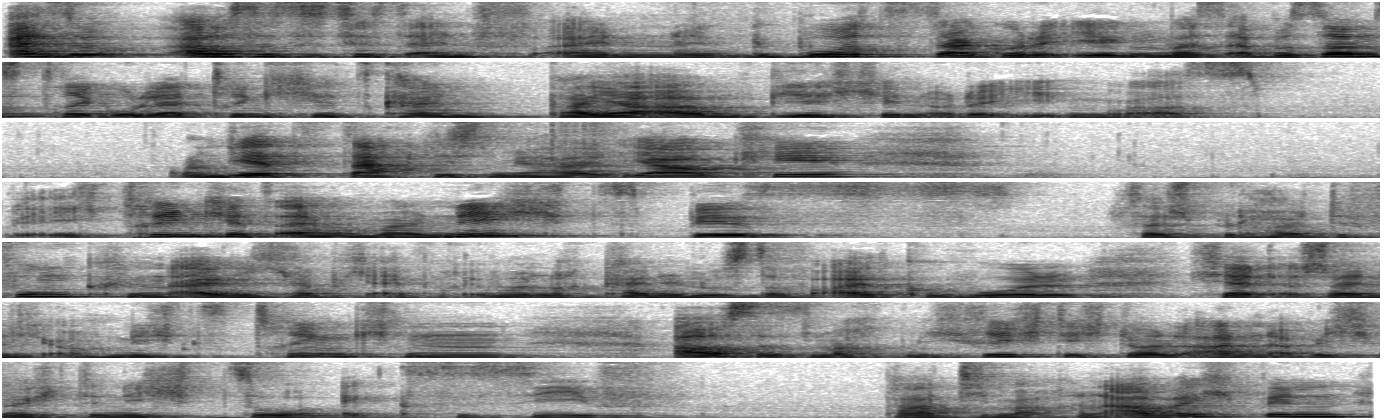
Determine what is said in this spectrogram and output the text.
Also, außer es ist jetzt ein, ein Geburtstag oder irgendwas, aber sonst regulär trinke ich jetzt kein Feierabendbierchen oder irgendwas. Und jetzt dachte ich mir halt, ja, okay, ich trinke jetzt einfach mal nichts bis zum Beispiel heute Funken. Eigentlich habe ich einfach immer noch keine Lust auf Alkohol. Ich werde wahrscheinlich auch nichts trinken, außer es macht mich richtig doll an, aber ich möchte nicht so exzessiv Party machen. Aber ich bin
